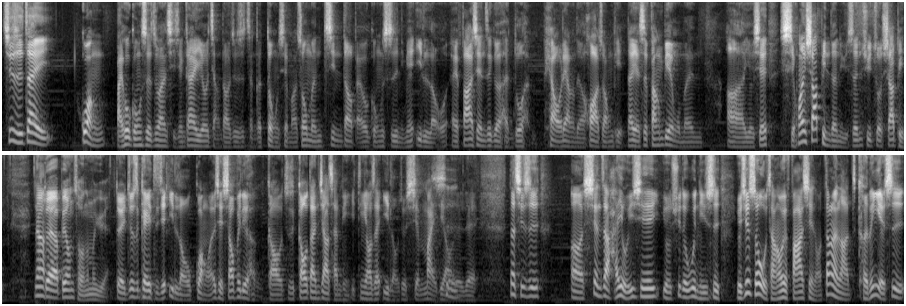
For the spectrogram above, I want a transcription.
其实，在逛百货公司的这段期间，刚才也有讲到，就是整个动线嘛，从我们进到百货公司里面一楼，哎，发现这个很多很漂亮的化妆品，那也是方便我们。啊，有些喜欢 shopping 的女生去做 shopping，那对啊，不用走那么远，对，就是可以直接一楼逛而且消费力很高，就是高单价产品一定要在一楼就先卖掉，对不对？那其实呃，现在还有一些有趣的问题是，有些时候我常常会发现哦，当然啦，可能也是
